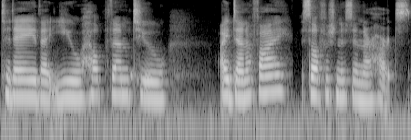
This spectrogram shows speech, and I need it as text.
today that you help them to identify selfishness in their hearts.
